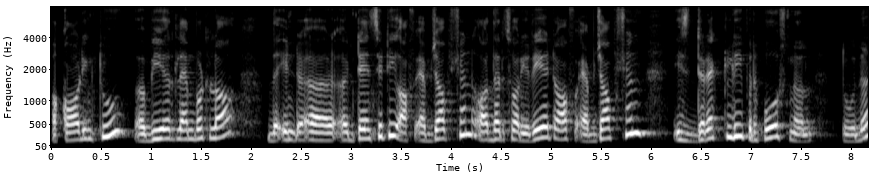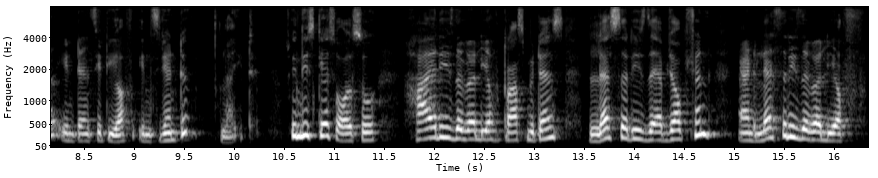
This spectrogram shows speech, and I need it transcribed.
according to uh, Beer-Lambert law the in, uh, intensity of absorption or the sorry rate of absorption is directly proportional to the intensity of incident light. So in this case also higher is the value of transmittance lesser is the absorption and lesser is the value of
